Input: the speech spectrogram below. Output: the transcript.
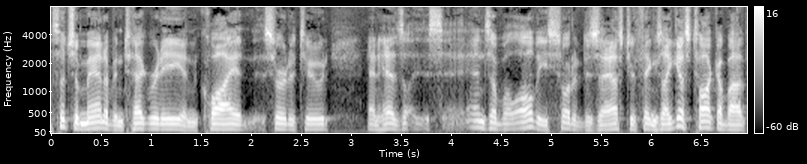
such a man of integrity and quiet certitude and has ends up with all these sort of disaster things. I guess talk about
